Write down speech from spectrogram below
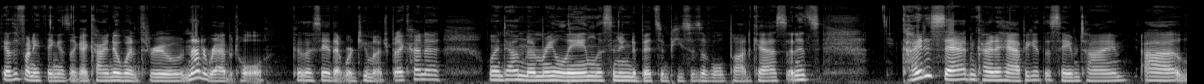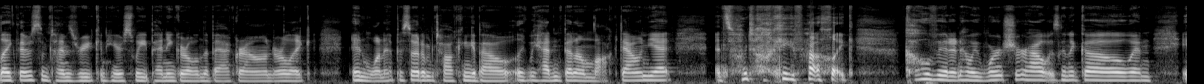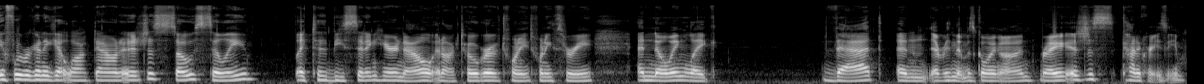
The other funny thing is like I kind of went through not a rabbit hole because I say that word too much, but I kind of went down memory lane listening to bits and pieces of old podcasts, and it's kind of sad and kind of happy at the same time. Uh, like there's some times where you can hear Sweet Penny Girl in the background, or like in one episode, I'm talking about like we hadn't been on lockdown yet, and so I'm talking about like COVID and how we weren't sure how it was gonna go and if we were gonna get locked down, and it's just so silly, like to be sitting here now in October of 2023 and knowing like that and everything that was going on, right? It's just kind of crazy.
